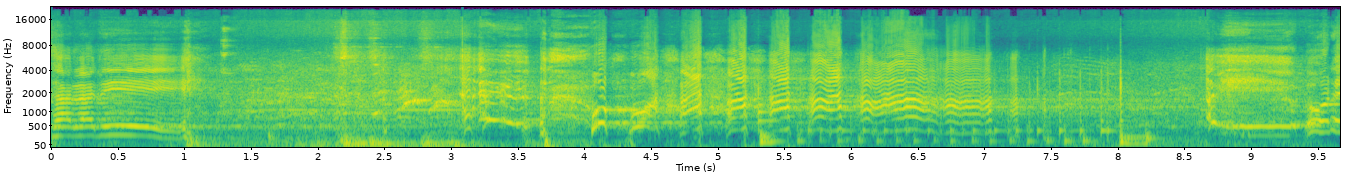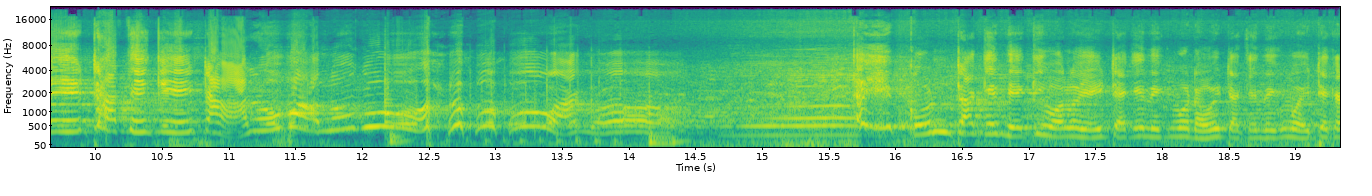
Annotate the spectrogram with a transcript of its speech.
সালা ওরে, এটা থেকে এটা আরও ভালো গো। কোনটাকে দেখি বলো? এইটাকে দেখব না, ওইটাকে দেখব, এইটাকে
